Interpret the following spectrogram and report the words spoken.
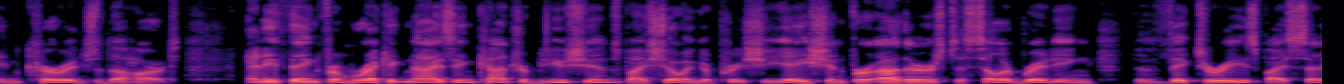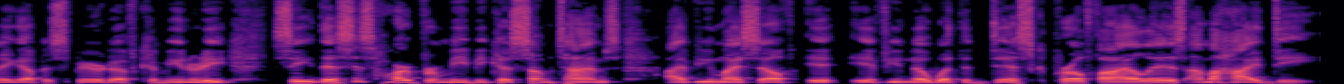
Encourage the heart. Anything from recognizing contributions by showing appreciation for others to celebrating the victories by setting up a spirit of community. See, this is hard for me because sometimes I view myself, if you know what the disc profile is, I'm a high D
